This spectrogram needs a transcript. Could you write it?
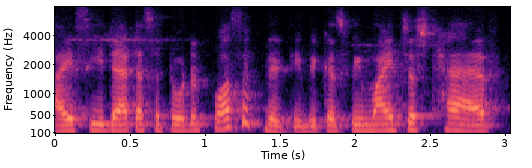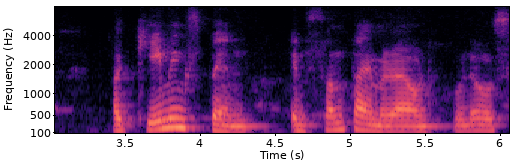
I see that as a total possibility because we might just have a gaming spin in some time around. Who knows?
